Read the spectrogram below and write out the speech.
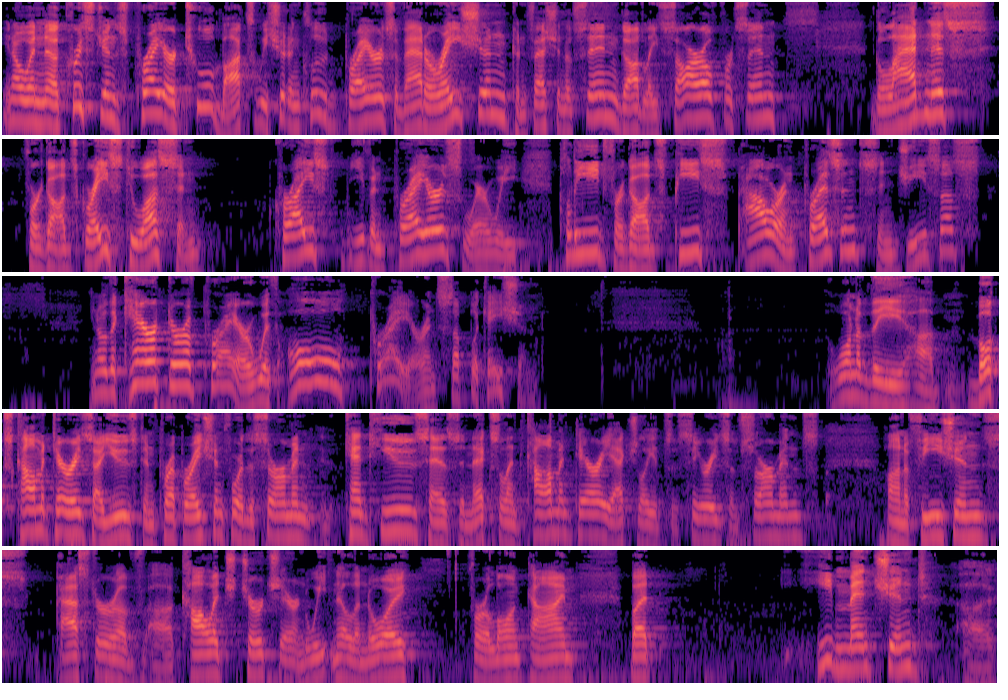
You know, in a Christian's prayer toolbox, we should include prayers of adoration, confession of sin, godly sorrow for sin, gladness for God's grace to us in Christ, even prayers where we plead for God's peace, power, and presence in Jesus. You know, the character of prayer with all prayer and supplication one of the uh, books, commentaries I used in preparation for the sermon, Kent Hughes has an excellent commentary. Actually, it's a series of sermons on Ephesians, pastor of uh, college church there in Wheaton, Illinois, for a long time. But he mentioned uh,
